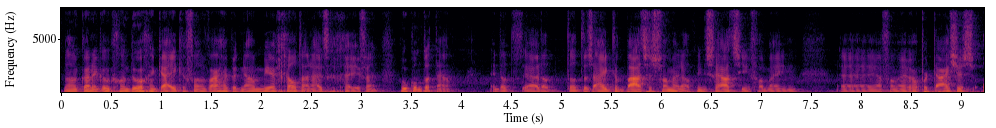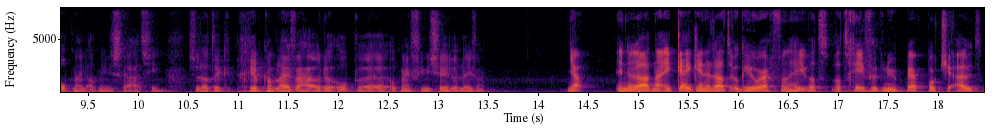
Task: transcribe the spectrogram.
dan kan ik ook gewoon door gaan kijken van waar heb ik nou meer geld aan uitgegeven? Hoe komt dat nou? En dat, ja, dat, dat is eigenlijk de basis van mijn administratie en van mijn, uh, ja, van mijn rapportages op mijn administratie. Zodat ik grip kan blijven houden op, uh, op mijn financiële leven. Ja, inderdaad. Nou, ik kijk inderdaad ook heel erg van, hey, wat, wat geef ik nu per potje uit?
